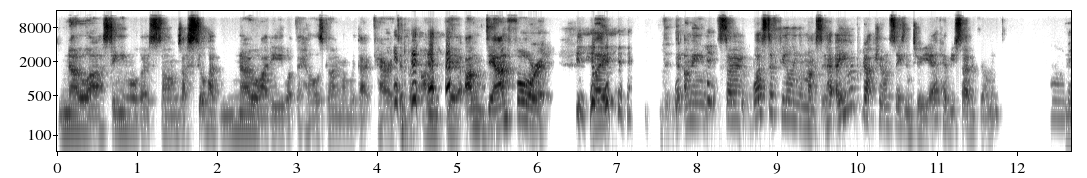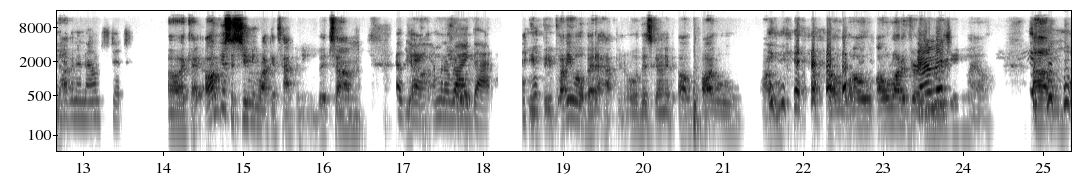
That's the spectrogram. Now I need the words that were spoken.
noah singing all those songs. I still have no idea what the hell is going on with that character but i'm there. I'm down for it. Like th- th- i mean so what's the feeling amongst are you in production on season two yet? Have you started filming? Oh, they No. haven't announced it. oh okay. I'm just assuming like it's happening but um Okay, Yeah, I'm gonna surely. ride that. It, it bloody well better happen, or there's going to be. I'll, I will. I will. I'll, I'll, I'll write a very rude email. Um,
